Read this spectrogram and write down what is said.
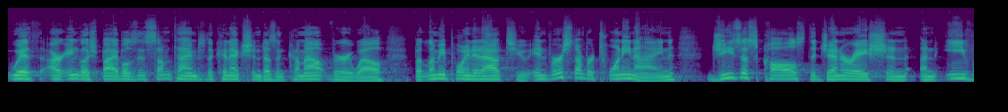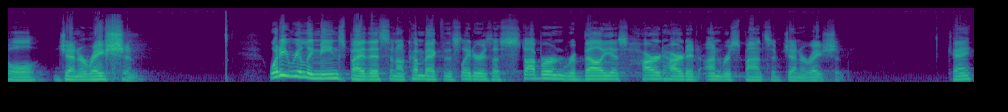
with our English Bibles is sometimes the connection doesn't come out very well, but let me point it out to you. In verse number 29, Jesus calls the generation an evil generation. What he really means by this, and I'll come back to this later, is a stubborn, rebellious, hard hearted, unresponsive generation. Okay?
